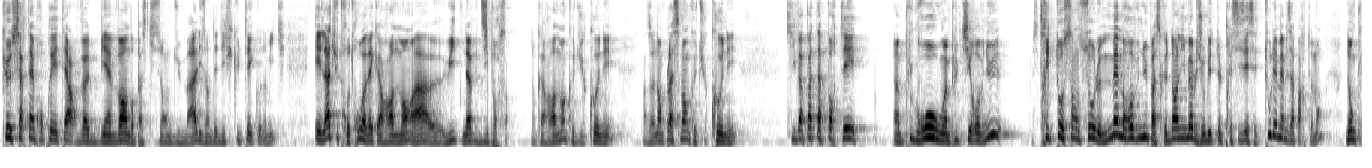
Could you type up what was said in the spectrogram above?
que certains propriétaires veulent bien vendre parce qu'ils ont du mal, ils ont des difficultés économiques. Et là, tu te retrouves avec un rendement à 8, 9, 10%. Donc un rendement que tu connais, dans un emplacement que tu connais, qui ne va pas t'apporter un plus gros ou un plus petit revenu, stricto sensu le même revenu parce que dans l'immeuble, j'ai oublié de te le préciser, c'est tous les mêmes appartements. Donc,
